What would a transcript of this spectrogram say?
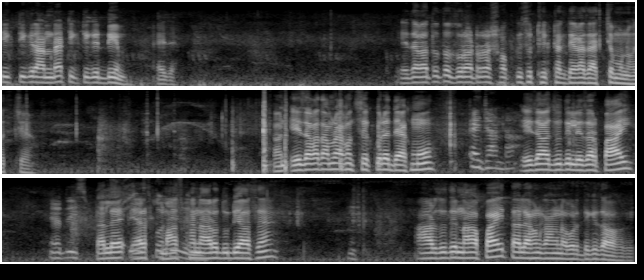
টিকটিকির আন্ডা টিকটিকির ডিম। এই যে। এই জায়গাতে তো জোড়া টোরা সব কিছু ঠিকঠাক দেখা যাচ্ছে মনে হচ্ছে। কারণ এই জায়গাতে আমরা এখন চেক করে দেখব এই জায়গা যদি লেজার পাই তাহলে এর মাঝখানে আরও দুটি আছে। আর যদি না পাই তাহলে এখন গাংনগরের দিকে যাওয়া হবে।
